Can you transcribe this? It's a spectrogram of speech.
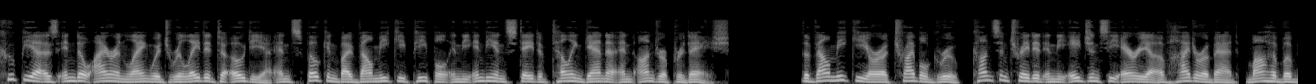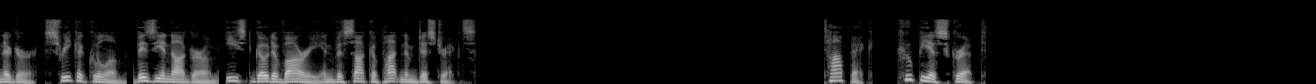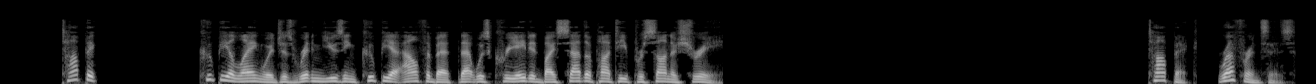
Kupiya is Indo-Aryan language related to Odia and spoken by Valmiki people in the Indian state of Telangana and Andhra Pradesh. The Valmiki are a tribal group, concentrated in the agency area of Hyderabad, Mahabubnagar, Srikakulam, Vizianagaram, East Godavari and Visakhapatnam districts. Kupiya script Kupiya language is written using Kupiya alphabet that was created by Sathupati Prasanna Sree. References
